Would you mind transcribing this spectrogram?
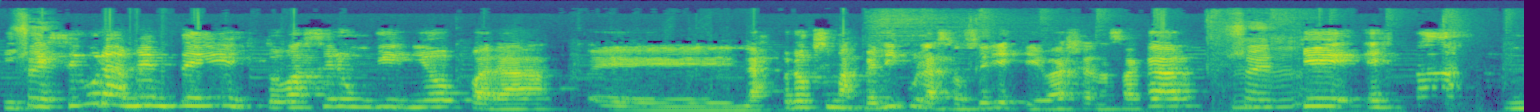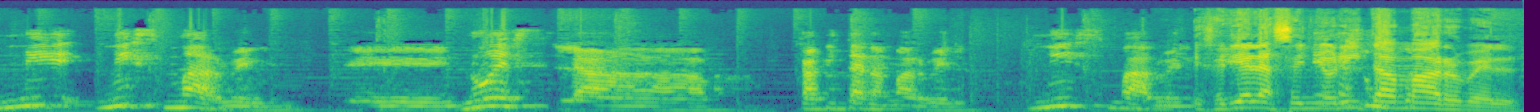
y Sí. que seguramente esto va a ser un guiño para eh, las próximas películas o series que vayan a sacar, Sí. que está Mi- Miss Marvel. Eh, no es la Capitana Marvel, Miss Marvel. Sería la señorita Marvel.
